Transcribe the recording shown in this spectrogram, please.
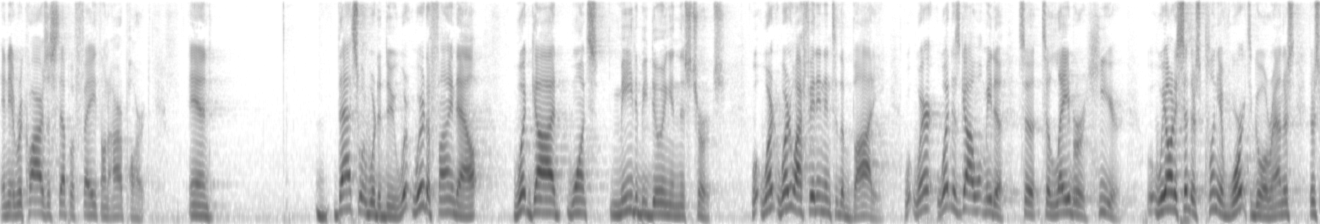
and it requires a step of faith on our part. And that's what we're to do. We're, we're, to find out what God wants me to be doing in this church. Where, where do I fit in into the body? Where, what does God want me to, to, to labor here? We already said there's plenty of work to go around. There's, there's,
